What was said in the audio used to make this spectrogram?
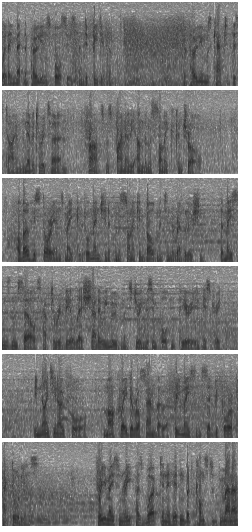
where they met Napoleon's forces and defeated them. Napoleon was captured this time, never to return. France was finally under Masonic control. Although historians make little mention of the Masonic involvement in the revolution, the Masons themselves have to reveal their shadowy movements during this important period in history. In 1904, Marquis de Rochambeau, a Freemason, said before a packed audience, Freemasonry has worked in a hidden but constant manner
